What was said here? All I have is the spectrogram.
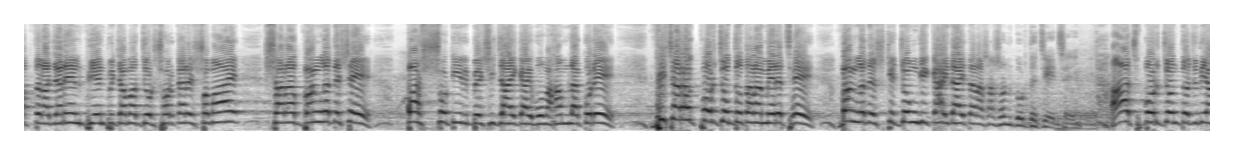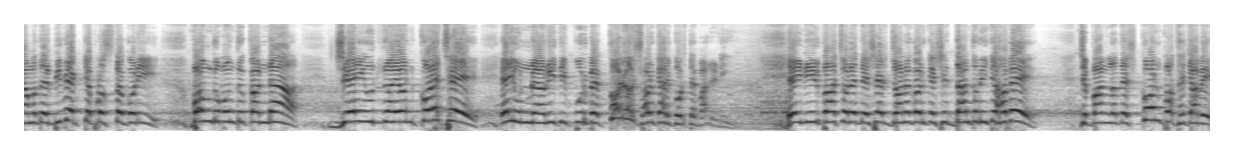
আপনারা জানেন, বিএনপি জামাত জোট সরকারের সময় সারা বাংলাদেশে পাঁচশোটির বেশি জায়গায় বোমা হামলা করে বিচারক পর্যন্ত তারা মেরেছে। বাংলাদেশকে জঙ্গি কায়দায় তারা শাসন করতে চেয়েছে। আজ পর্যন্ত যদি আমাদের বিবেককে প্রশ্ন করি, বঙ্গবন্ধু কন্যা যেই উন্নয়ন করেছে, এই উন্নয়ন ইতিপূর্বে কোনো সরকার করতে পারেনি। এই নির্বাচনে দেশের জনগণকে সিদ্ধান্ত নিতে হবে যে বাংলাদেশ কোন পথে যাবে,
